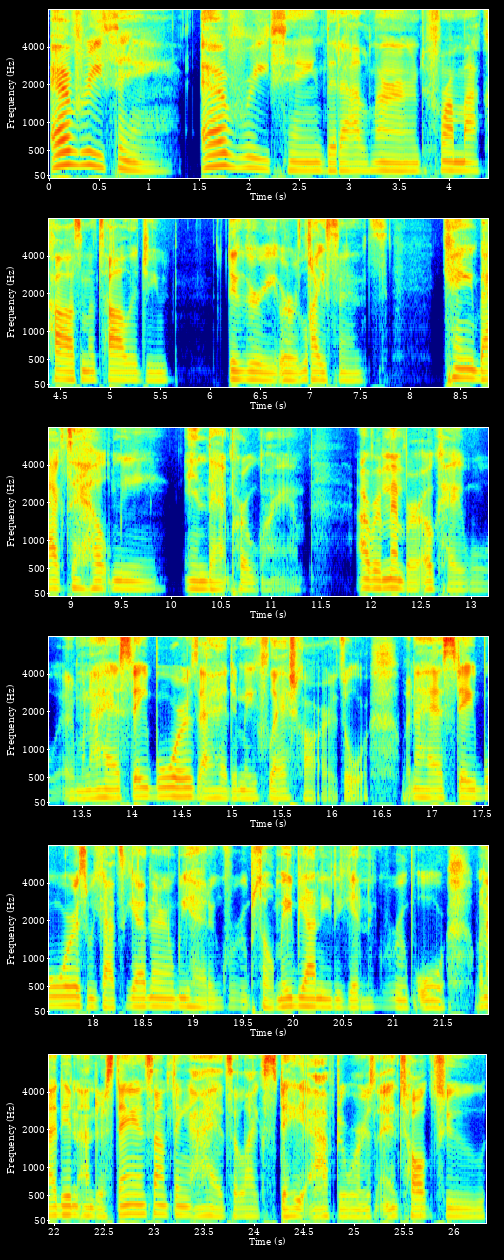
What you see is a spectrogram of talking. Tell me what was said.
everything, everything that I learned from my cosmetology degree or license came back to help me in that program. I remember, okay, well, and when I had state boards, I had to make flashcards, or when I had state boards, we got together and we had a group. So maybe I need to get in a group, or when I didn't understand something, I had to like stay afterwards and talk to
